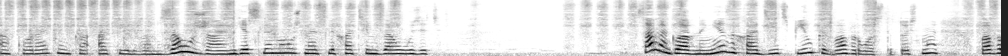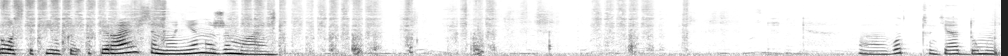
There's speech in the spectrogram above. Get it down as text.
аккуратненько опиливаем. Заужаем, если нужно, если хотим заузить. Самое главное не заходить пилкой во вросты. То есть мы во вросты пилкой упираемся, но не нажимаем. А, вот я думаю,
